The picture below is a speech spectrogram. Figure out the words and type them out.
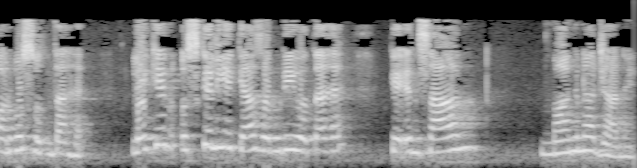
اور وہ سنتا ہے۔ لیکن اس کے لیے کیا ضروری ہوتا ہے کہ انسان مانگنا جانے،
